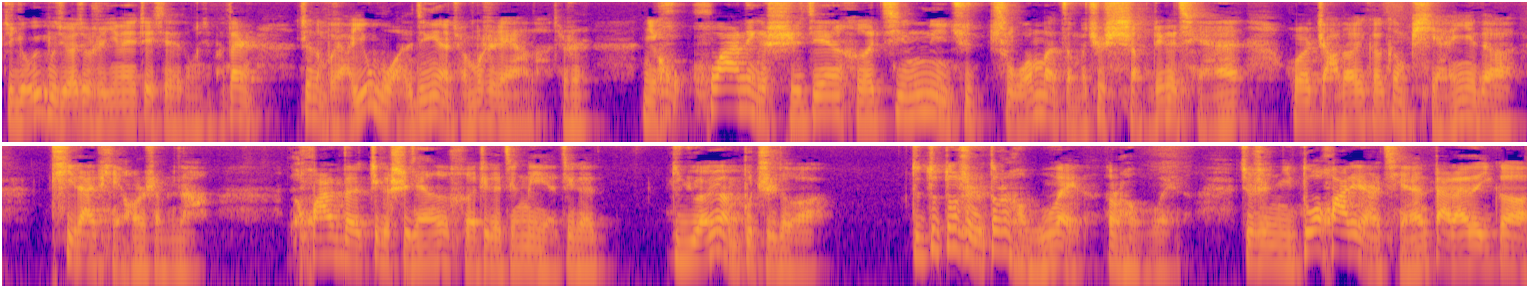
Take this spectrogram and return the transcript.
就犹豫不决，就是因为这些东西嘛。但是真的不要，以我的经验全部是这样的，就是你花那个时间和精力去琢磨怎么去省这个钱，或者找到一个更便宜的替代品或者什么的，花的这个时间和这个精力，这个远远不值得。都都都是都是很无谓的，都是很无谓的。就是你多花这点钱带来的一个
